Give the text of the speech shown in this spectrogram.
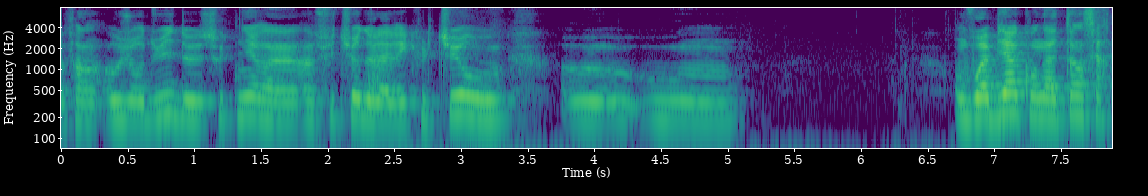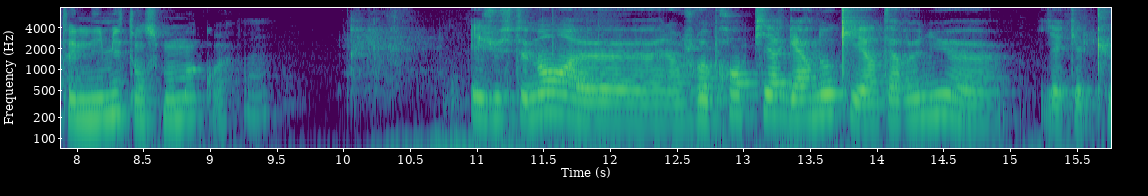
enfin aujourd'hui, de soutenir un, un, futur de l'agriculture où où, on voit bien qu'on atteint certaines limites en ce moment, quoi. Et justement, euh, alors je reprends Pierre Garneau qui est intervenu euh, il y a quelques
